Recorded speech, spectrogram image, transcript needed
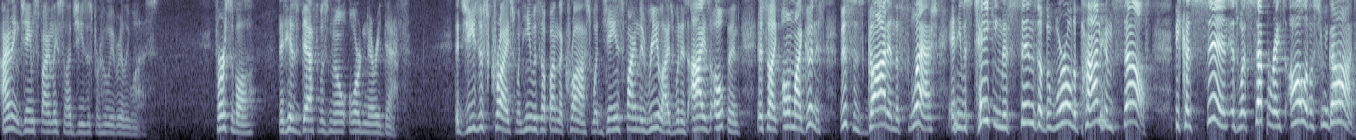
I think James finally saw Jesus for who he really was. First of all, that his death was no ordinary death. That Jesus Christ, when he was up on the cross, what James finally realized when his eyes opened, it's like, oh my goodness, this is God in the flesh, and he was taking the sins of the world upon himself because sin is what separates all of us from God.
